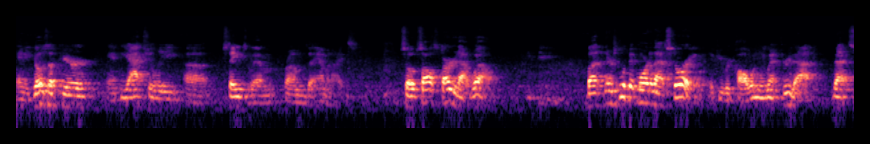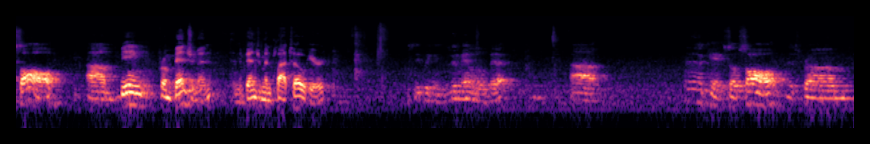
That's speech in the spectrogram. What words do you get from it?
And he goes up here and he actually uh, saves them from the Ammonites. So Saul started out well. But there's a little bit more to that story, if you recall, when we went through that. That Saul, um, being from Benjamin, in the Benjamin Plateau here, see if we can zoom in a little bit. Uh, okay, so Saul is from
